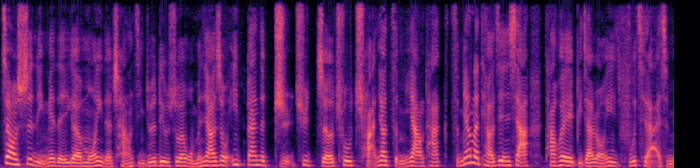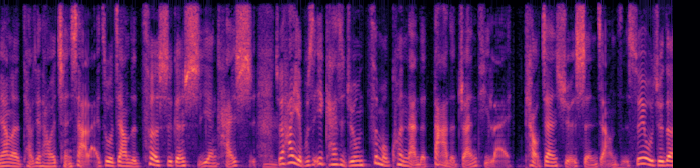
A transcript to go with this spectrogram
教室里面的一个模拟的场景，就是例如说，我们要用一般的纸去折出船，要怎么样？它怎么样的条件下，它会比较容易浮起来？什么样的条件它会沉下来？做这样的测试跟实验开始，所以它也不是一开始就用这么困难的大的专题来挑战学生这样子。所以我觉得，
